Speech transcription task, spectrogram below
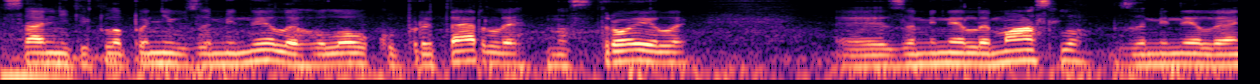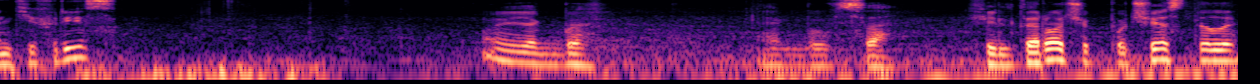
Сальники клапанів замінили, головку притерли, настроїли, е, замінили масло, замінили антифріз. Ну і якби, якби все. Фільтрочок почистили.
